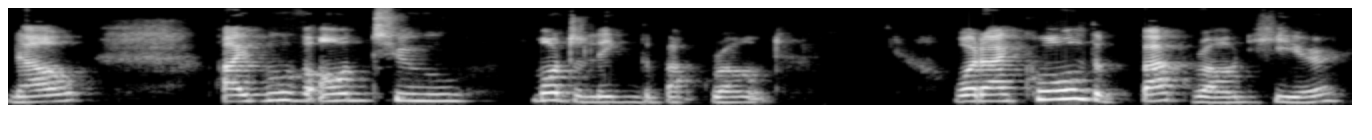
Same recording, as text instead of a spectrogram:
Now I move on to modeling the background. What I call the background here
